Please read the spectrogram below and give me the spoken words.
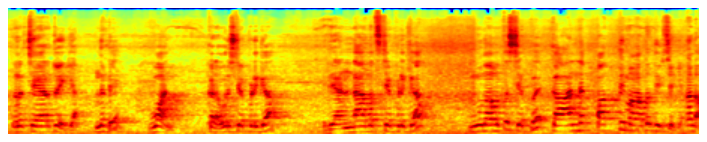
ഇങ്ങനെ ചേർത്ത് വയ്ക്കുക എന്നിട്ട് വൺ കേട്ടോ ഒരു സ്റ്റെപ്പ് എടുക്കുക. രണ്ടാമത്തെ സ്റ്റെപ്പ് എടുക്കുക. മൂന്നാമത്തെ സ്റ്റെപ്പ് കാലിന്റെ പത്തി മാത്രം തിരിച്ചേക്കുക. കണ്ടോ?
